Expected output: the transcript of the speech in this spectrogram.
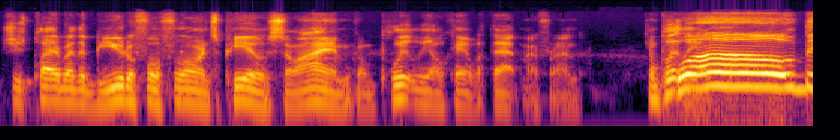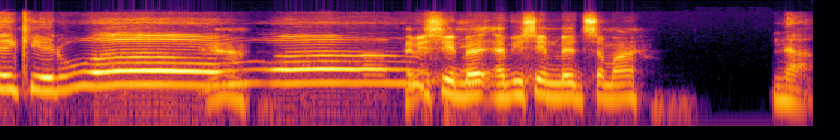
she's played by the beautiful Florence Pugh. So I am completely okay with that, my friend. Completely. Whoa, big kid. Whoa. Yeah. Whoa. Have you seen Mid- Have you seen Midsommar? No.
